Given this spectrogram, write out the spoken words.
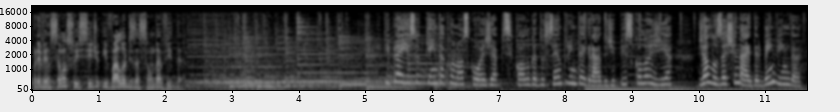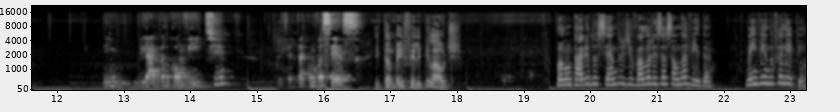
prevenção ao suicídio e valorização da vida. E para isso, quem está conosco hoje é a psicóloga do Centro Integrado de Psicologia, Jalusa Schneider. Bem-vinda. Obrigada pelo convite. Prazer estar com vocês. E também Felipe Laude. Voluntário do Centro de Valorização da Vida. Bem-vindo, Felipe.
